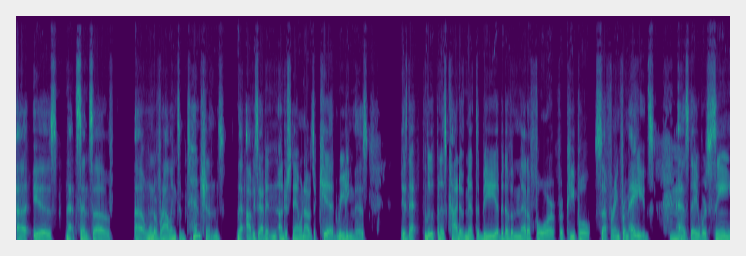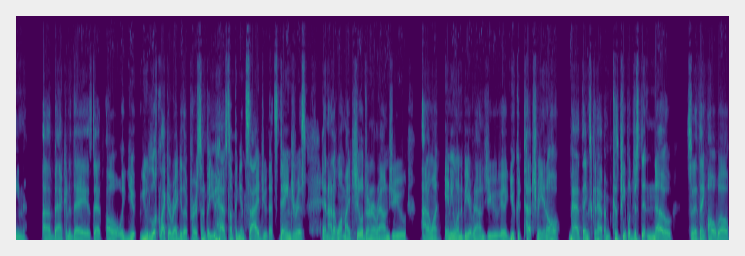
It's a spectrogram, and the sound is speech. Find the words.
uh, is that sense of uh, one of Rowling's intentions that obviously I didn't understand when I was a kid reading this is that Lupin is kind of meant to be a bit of a metaphor for people suffering from AIDS mm. as they were seen uh, back in the day is that oh well, you you look like a regular person but you have something inside you that's dangerous and i don't want my children around you. I don't want anyone to be around you. Uh, you could touch me and oh bad things could happen because people just didn't know. So they think oh well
